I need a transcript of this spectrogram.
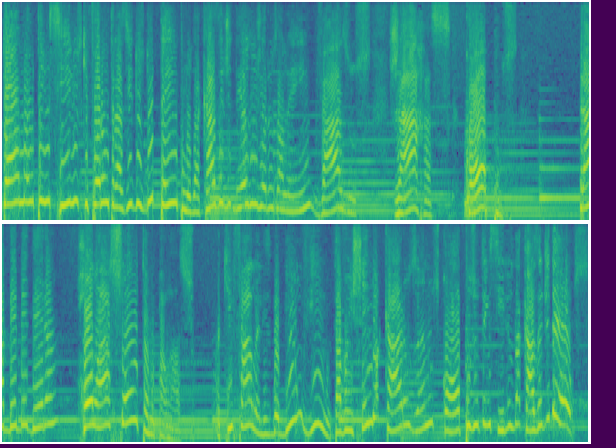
toma utensílios que foram trazidos do templo, da casa de Deus em Jerusalém, vasos, jarras, copos, para a bebedeira rolar solta no palácio. Aqui fala, eles bebiam vinho, estavam enchendo a cara usando os copos e utensílios da casa de Deus.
